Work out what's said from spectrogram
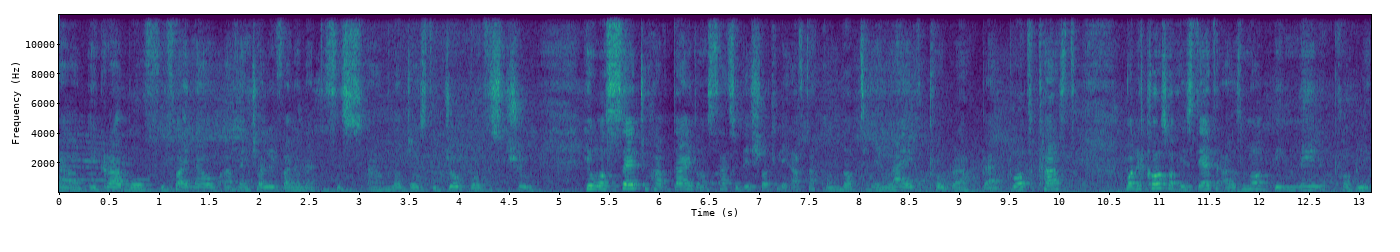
uh, a grab of before I now eventually find out that this is um, not just a joke but it's true. He was said to have died on Saturday shortly after conducting a live program uh, broadcast, but the cause of his death has not been made public.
